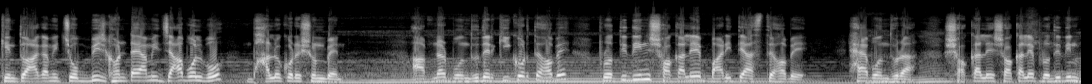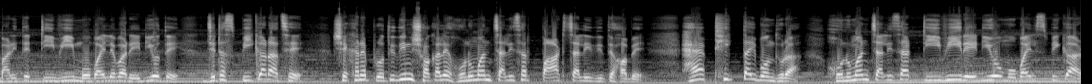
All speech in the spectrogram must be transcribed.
কিন্তু আগামী চব্বিশ ঘন্টায় আমি যা বলব, ভালো করে শুনবেন। আপনার বন্ধুদের কি করতে হবে? প্রতিদিন সকালে বাড়িতে আসতে হবে। হ্যাঁ বন্ধুরা, সকালে সকালে প্রতিদিন বাড়িতে টিভি, মোবাইলে বা রেডিওতে যেটা স্পিকার আছে, সেখানে প্রতিদিন সকালে হনুমান চালিসার পাঠ চালিয়ে দিতে হবে। হ্যাঁ ঠিক তাই বন্ধুরা, হনুমান চালিসার টিভি, রেডিও, মোবাইল, স্পিকার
